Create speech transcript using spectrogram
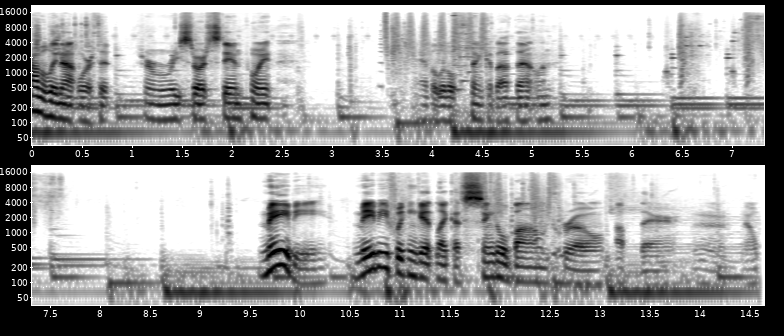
Probably not worth it from a resource standpoint. Have a little think about that one. Maybe maybe if we can get like a single bomb throw up there. Uh, nope.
